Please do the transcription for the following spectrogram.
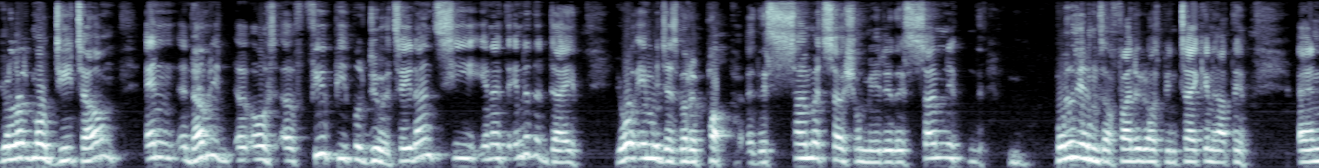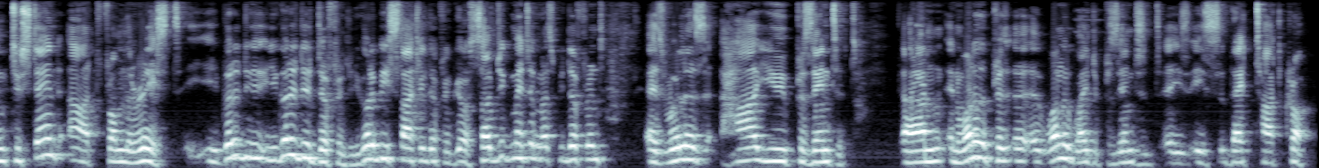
You get a lot more detail and nobody or a few people do it. So you don't see, you know, at the end of the day, your image has got to pop. There's so much social media. There's so many billions of photographs being taken out there, and to stand out from the rest, you've got to do you've got to do differently. You've got to be slightly different. Your subject matter must be different, as well as how you present it. Um, and one of the uh, uh, one of the way to present it is, is that tight crop.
